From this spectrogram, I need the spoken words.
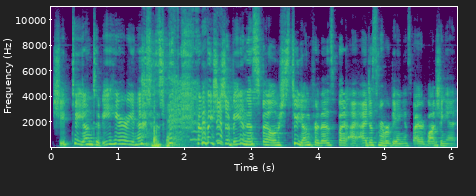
"She's too young to be here," you know. I don't think she should be in this film. She's too young for this. But I, I just remember being inspired watching it.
